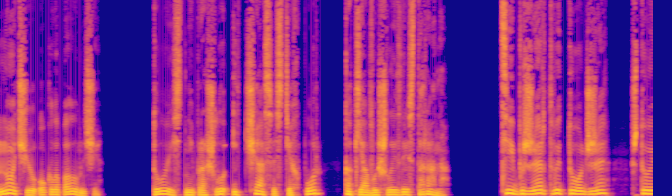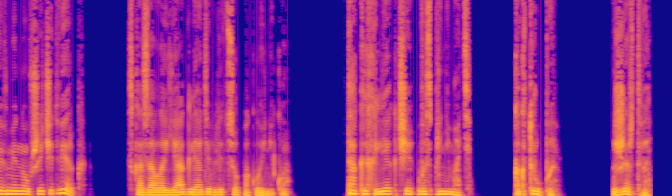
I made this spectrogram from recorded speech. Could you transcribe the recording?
ночью около полуночи. То есть не прошло и часа с тех пор, как я вышла из ресторана. Тип жертвы тот же, что и в минувший четверг, сказала я, глядя в лицо покойнику. Так их легче воспринимать, как трупы, жертвы,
